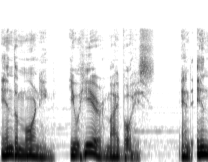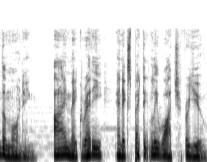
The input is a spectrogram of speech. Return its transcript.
in the morning you hear my voice, and in the morning I make ready and expectantly watch for you.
